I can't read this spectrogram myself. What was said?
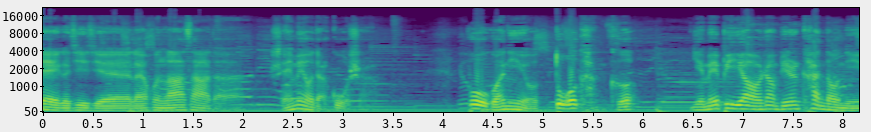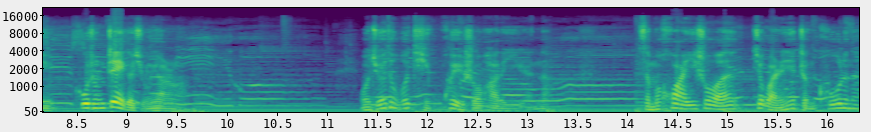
这个季节来混拉萨的，谁没有点故事？不管你有多坎坷，也没必要让别人看到你哭成这个熊样啊！”我觉得我挺会说话的艺人呢。怎么话一说完就把人家整哭了呢？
